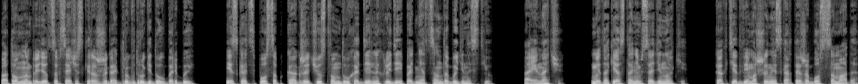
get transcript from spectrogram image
Потом нам придется всячески разжигать друг в друге дух борьбы, искать способ, как же чувством двух отдельных людей подняться над обыденностью. А иначе мы так и останемся одиноки, как те две машины из кортежа босса Мада.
